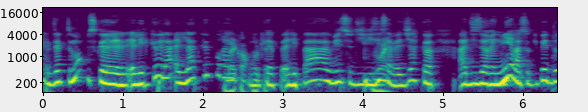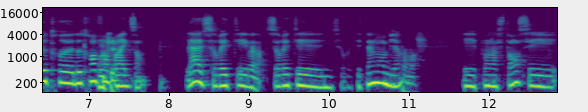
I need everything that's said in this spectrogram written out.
exactement, parce qu'elle elle est que là, elle l'a que pour elle. D'accord, Donc elle, elle est pas obligée de se diviser. Ouais. Ça veut dire que à 10h30, elle va s'occuper d'autres d'autres enfants, par exemple. Là, elle aurait été, voilà, ça aurait été, ça aurait été tellement bien. Ça marche. Et pour l'instant, c'est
